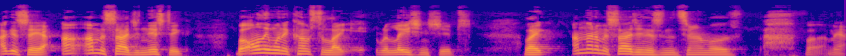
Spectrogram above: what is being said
I could say I, I'm misogynistic, but only when it comes to like relationships. Like, I'm not a misogynist in the term of, but man,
